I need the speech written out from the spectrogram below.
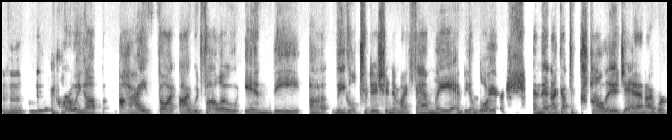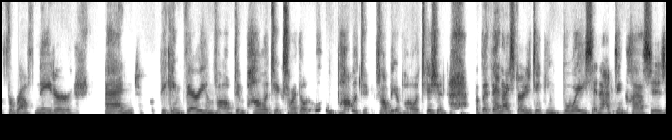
Mm-hmm. Growing up, I thought I would follow in the uh, legal tradition in my family and be a lawyer. And then I got to college and I worked for Ralph Nader and became very involved in politics. So I thought, oh, politics, I'll be a politician. But then I started taking voice and acting classes,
